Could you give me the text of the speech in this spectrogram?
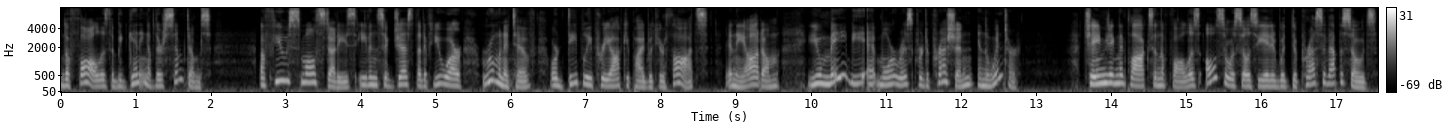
the fall is the beginning of their symptoms. A few small studies even suggest that if you are ruminative or deeply preoccupied with your thoughts in the autumn, you may be at more risk for depression in the winter. Changing the clocks in the fall is also associated with depressive episodes.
